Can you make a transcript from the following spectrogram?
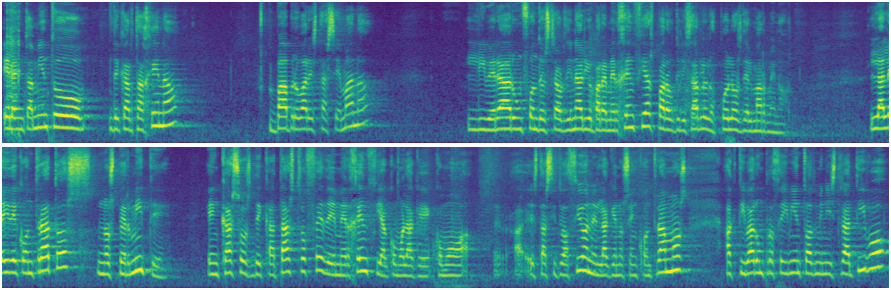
El Ayuntamiento de Cartagena va a aprobar esta semana liberar un fondo extraordinario para emergencias para utilizarlo en los pueblos del Mar Menor. La ley de contratos nos permite, en casos de catástrofe, de emergencia, como, la que, como eh, esta situación en la que nos encontramos, activar un procedimiento administrativo,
